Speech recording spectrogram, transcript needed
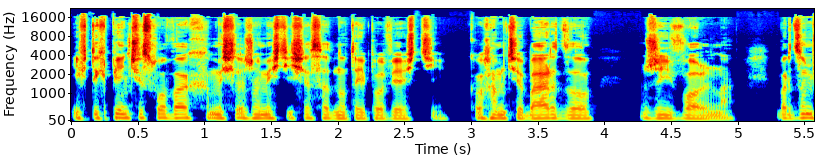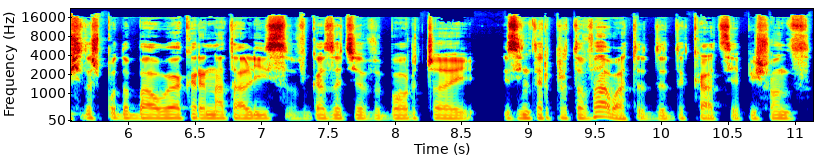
I w tych pięciu słowach myślę, że mieści się sedno tej powieści. Kocham cię bardzo, żyj wolna. Bardzo mi się też podobało, jak Renata Lis w Gazecie Wyborczej zinterpretowała tę dedykację, pisząc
